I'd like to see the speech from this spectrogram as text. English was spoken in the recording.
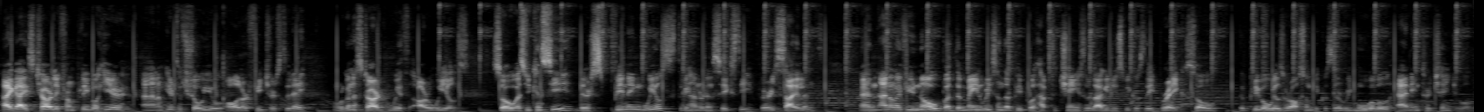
Hi guys, Charlie from Plevo here, and I'm here to show you all our features today. We're gonna start with our wheels. So as you can see, they're spinning wheels, 360, very silent. And I don't know if you know, but the main reason that people have to change their luggage is because they break. So the Plevo wheels are awesome because they're removable and interchangeable.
